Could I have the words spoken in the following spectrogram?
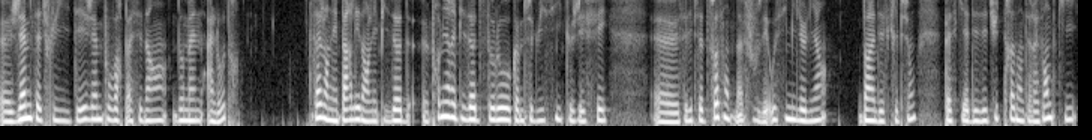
euh, j'aime cette fluidité j'aime pouvoir passer d'un domaine à l'autre ça, j'en ai parlé dans l'épisode, euh, premier épisode solo comme celui-ci que j'ai fait. Euh, c'est l'épisode 69. Je vous ai aussi mis le lien dans la description parce qu'il y a des études très intéressantes qui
